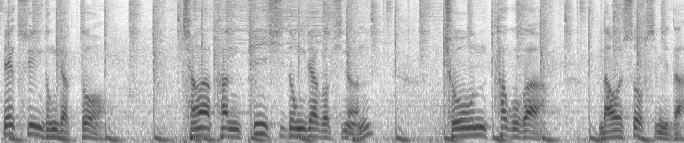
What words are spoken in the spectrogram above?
백스윙 동작도 정확한 피니시 동작 없이는 좋은 타구가 나올 수 없습니다.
